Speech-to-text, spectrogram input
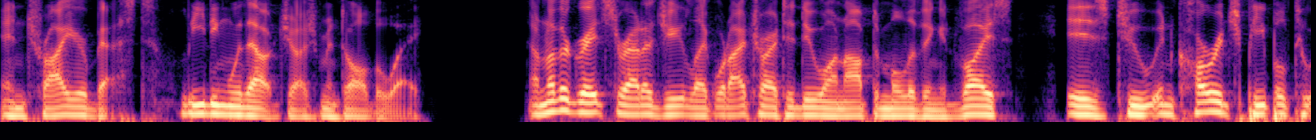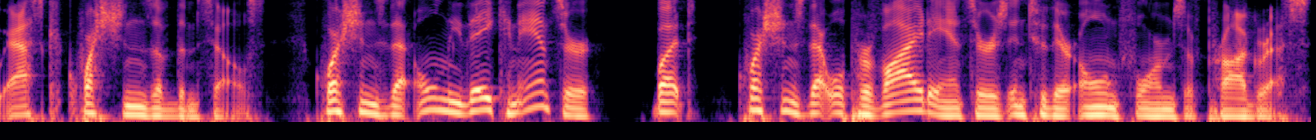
and try your best, leading without judgment all the way. Another great strategy, like what I try to do on Optimal Living Advice, is to encourage people to ask questions of themselves. Questions that only they can answer, but questions that will provide answers into their own forms of progress.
